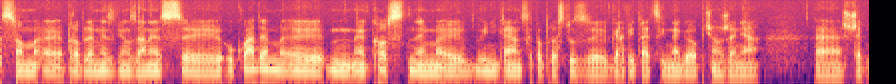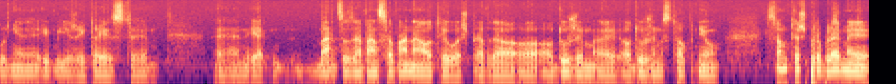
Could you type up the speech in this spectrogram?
Są problemy związane z układem kostnym, wynikające po prostu z grawitacyjnego obciążenia E, szczególnie jeżeli to jest e, e, bardzo zaawansowana otyłość, prawda, o, o, dużym, o dużym stopniu. Są też problemy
